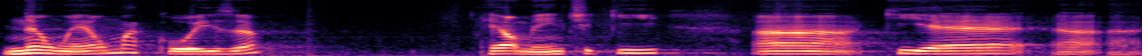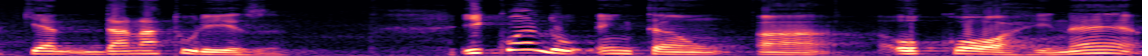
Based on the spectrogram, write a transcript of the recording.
não é uma coisa realmente que, ah, que, é, ah, que é da natureza. E quando então ah, ocorre né,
